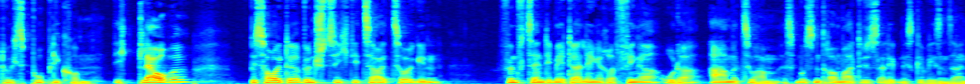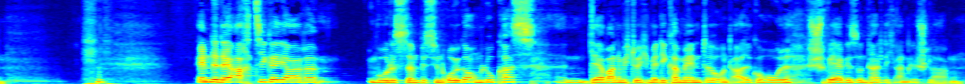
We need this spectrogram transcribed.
durchs Publikum. Ich glaube, bis heute wünscht sich die Zeitzeugin fünf Zentimeter längere Finger oder Arme zu haben. Es muss ein traumatisches Erlebnis gewesen sein. Ende der 80er Jahre wurde es dann ein bisschen ruhiger um Lukas. Der war nämlich durch Medikamente und Alkohol schwer gesundheitlich angeschlagen.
